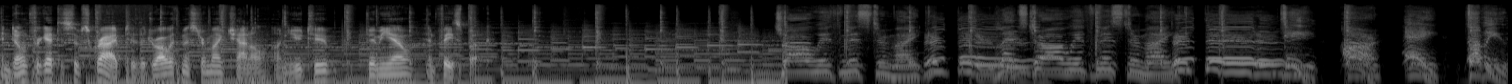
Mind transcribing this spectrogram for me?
And don't forget to subscribe to the Draw with Mr. Mike channel on YouTube, Vimeo, and Facebook. With Mr. Mike. Let's draw with Mr. Mike. D R A W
